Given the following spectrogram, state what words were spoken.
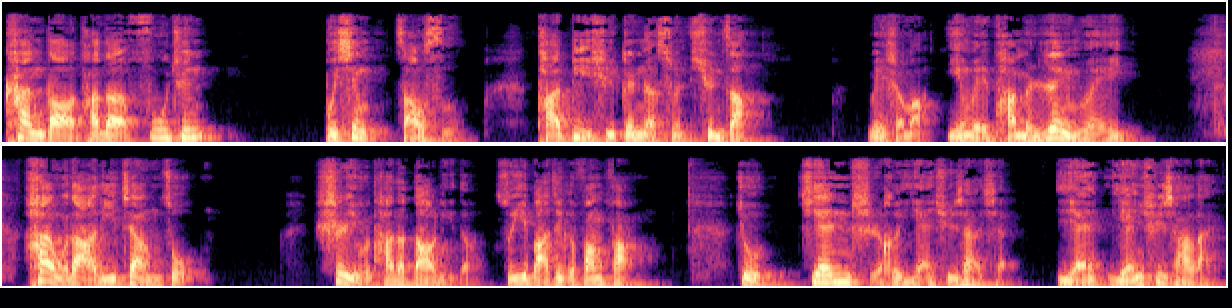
看到她的夫君不幸早死，她必须跟着殉殉葬。为什么？因为他们认为汉武大帝这样做是有他的道理的，所以把这个方法。就坚持和延续下去，延延续下来，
